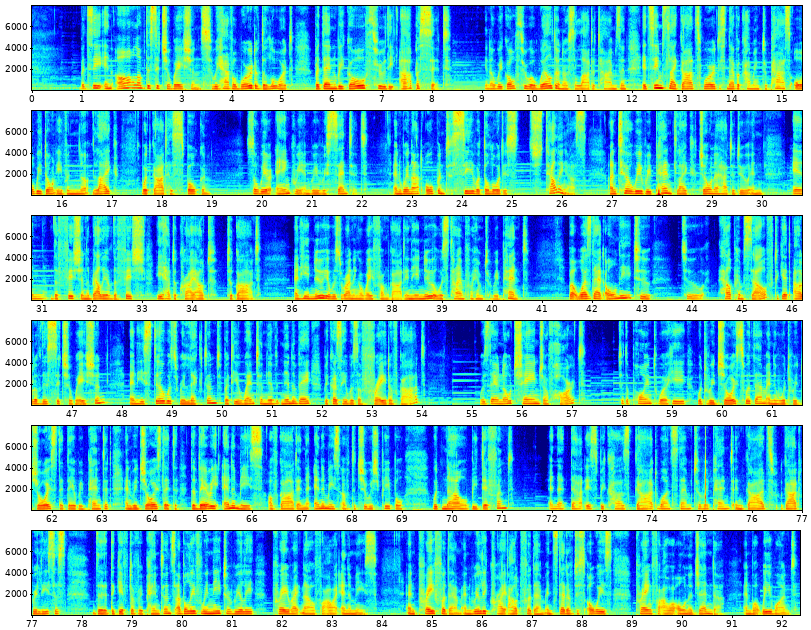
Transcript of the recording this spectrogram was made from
But see, in all of the situations, we have a word of the Lord, but then we go through the opposite. You know, we go through a wilderness a lot of times, and it seems like God's word is never coming to pass, or we don't even know, like what God has spoken. So we are angry and we resent it. And we're not open to see what the Lord is telling us until we repent, like Jonah had to do in, in the fish, in the belly of the fish. He had to cry out to God and he knew he was running away from God, and he knew it was time for him to repent. But was that only to, to help himself to get out of this situation? And he still was reluctant, but he went to Nineveh because he was afraid of God? Was there no change of heart? to the point where he would rejoice with them and would rejoice that they repented and rejoice that the, very enemies of God and the enemies of the Jewish people would now be different and that that is because God wants them to repent and God's God releases the the gift of repentance. I believe we need to really pray right now for our enemies and pray for them and really cry out for them instead of just always praying for our own agenda and what we want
